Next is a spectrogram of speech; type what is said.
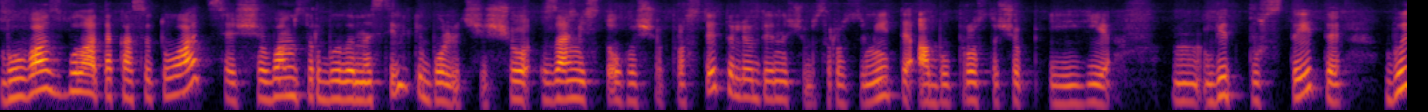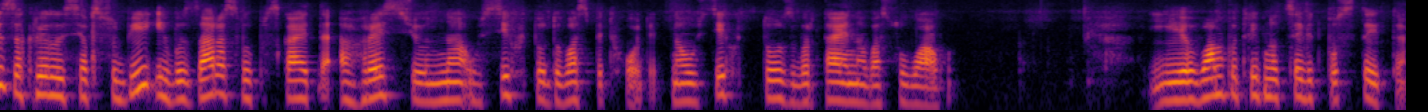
Бо у вас була така ситуація, що вам зробили настільки боляче, що замість того, щоб простити людину, щоб зрозуміти, або просто щоб її відпустити, ви закрилися в собі, і ви зараз випускаєте агресію на усіх, хто до вас підходить, на усіх, хто звертає на вас увагу. І вам потрібно це відпустити.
